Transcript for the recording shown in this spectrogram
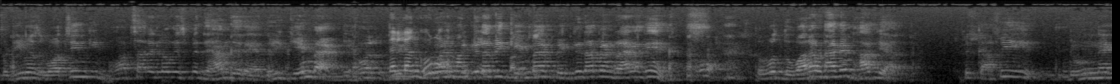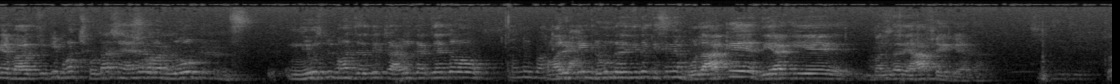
बट ही वाज वाचिंग कि बहुत सारे लोग इस पे ध्यान दे रहे हैं। तो he came back before langoon or the monkey? he came back picked it up and ran again. तो वो दोबारा उठा के भाग गया। फिर काफ़ी ढूँढने के बाद क्योंकि बहुत छोटा शहर है और लोग न्यूज़ भी बहुत जल्दी ट्रैवल करते हैं तो we got हमारी टीम ढूंढ रही थी तो किसी ने बुला के दिया कि ये बंदर यहाँ फेंक गया था। तो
